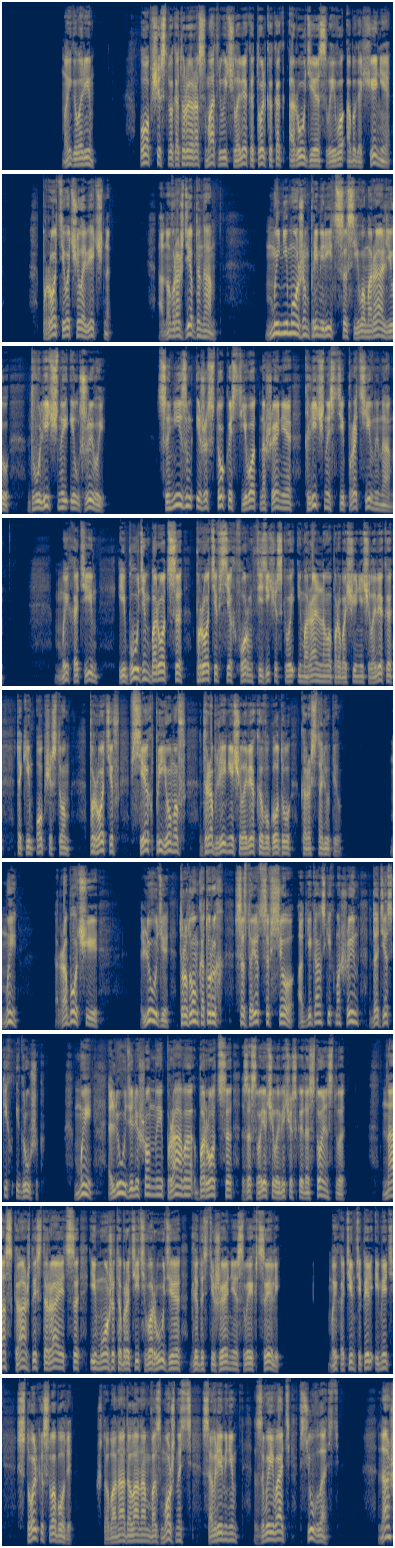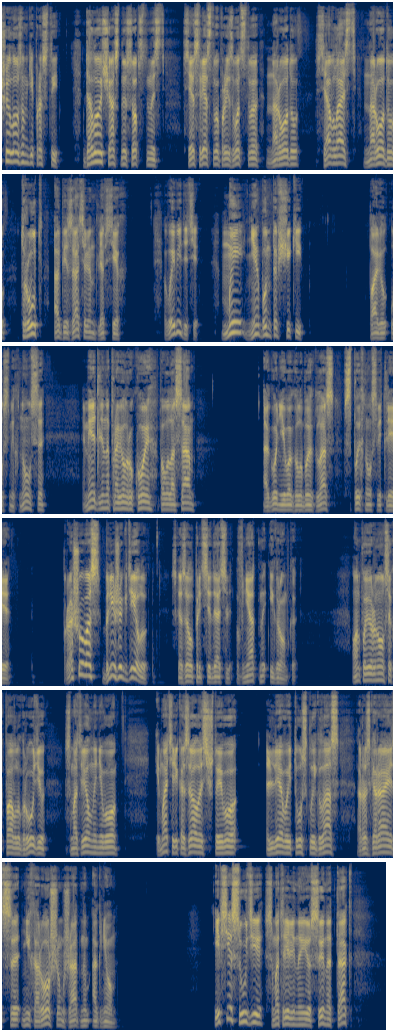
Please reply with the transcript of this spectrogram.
Мы говорим, общество, которое рассматривает человека только как орудие своего обогащения, противочеловечно. Оно враждебно нам. Мы не можем примириться с его моралью, двуличной и лживой. Цинизм и жестокость его отношения к личности противны нам. Мы хотим и будем бороться против всех форм физического и морального порабощения человека таким обществом, против всех приемов дробления человека в угоду коростолюбию. Мы, рабочие, люди, трудом которых создается все, от гигантских машин до детских игрушек. Мы, люди, лишенные права бороться за свое человеческое достоинство — нас каждый старается и может обратить в орудие для достижения своих целей. Мы хотим теперь иметь столько свободы, чтобы она дала нам возможность со временем завоевать всю власть. Наши лозунги просты. Долой частную собственность, все средства производства народу, вся власть народу, труд обязателен для всех. Вы видите, мы не бунтовщики. Павел усмехнулся, медленно провел рукой по волосам. Огонь его голубых глаз вспыхнул светлее. — Прошу вас ближе к делу, — сказал председатель внятно и громко. Он повернулся к Павлу грудью, смотрел на него, и матери казалось, что его левый тусклый глаз разгорается нехорошим жадным огнем. И все судьи смотрели на ее сына так,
